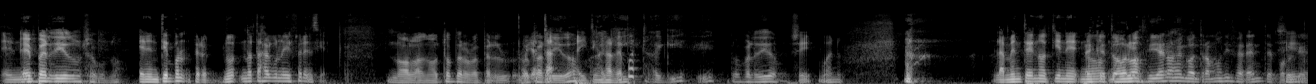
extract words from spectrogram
En, He perdido un segundo. en el tiempo. Pero ¿no- ¿notas alguna diferencia? No la noto, pero lo he, per- lo Pues he está, perdido. ahí tienes la Aquí, respuesta. Aquí, sí, lo he perdido. Sí, bueno. La mente no tiene. no- es que todos los días nos encontramos diferentes. Porque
